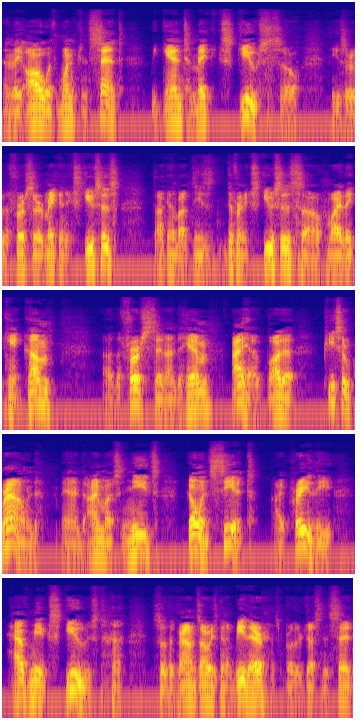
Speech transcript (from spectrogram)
and they all with one consent began to make excuse. So these are the first that are making excuses talking about these different excuses uh, why they can't come. Uh, the first said unto him, I have bought a piece of ground, and I must needs go and see it. I pray thee, have me excused. so the ground's always going to be there, as Brother Justin said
